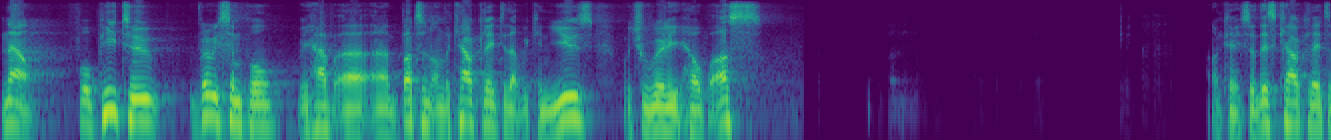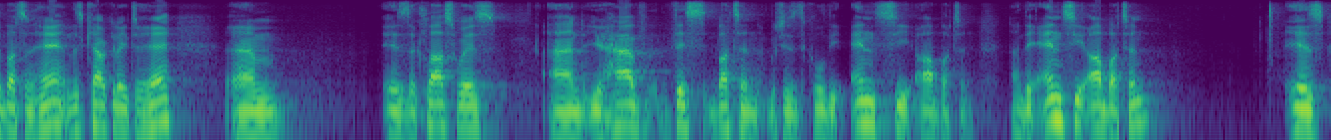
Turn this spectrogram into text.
Now, for P2, very simple. We have a, a button on the calculator that we can use, which will really help us Okay, so this calculator button here, this calculator here, um, is the ClassWiz, and you have this button, which is called the NCR button. Now, the NCR button is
